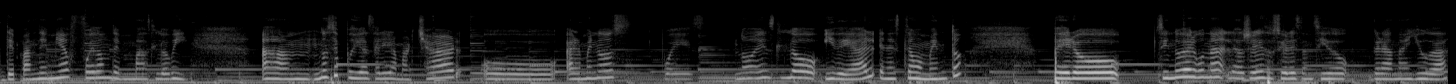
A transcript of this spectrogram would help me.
de pandemia fue donde más lo vi no se podía salir a marchar o al menos pues no es lo ideal en este momento, pero sin duda alguna las redes sociales han sido gran ayuda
